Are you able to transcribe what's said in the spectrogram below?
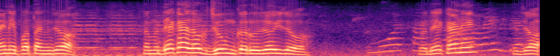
એની પતંગ જો. તમને દેખાય થોડુંક ઝૂમ કરવું જોઈ જો તો દેખાય નહીં? જો.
